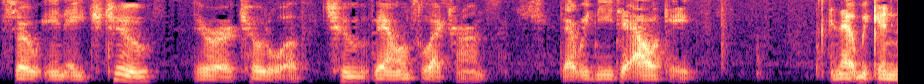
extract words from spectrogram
So in H2, there are a total of two valence electrons that we need to allocate and that we can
